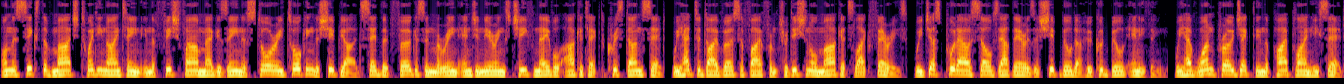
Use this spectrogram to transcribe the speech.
On 6 March 2019 in the Fish Farm magazine a story talking the shipyard said that Ferguson Marine Engineering's chief naval architect Chris Dunn said, We had to diversify from traditional markets like ferries, we just put ourselves out there as a shipbuilder who could build anything. We have one project in the pipeline he said,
